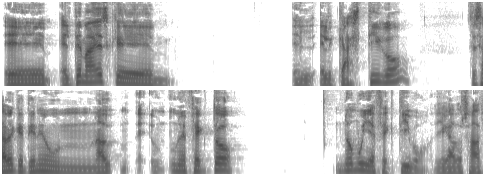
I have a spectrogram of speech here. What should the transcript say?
Eh, el tema es que el, castigo se sabe que tiene un, efecto no muy efectivo, llegados a,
